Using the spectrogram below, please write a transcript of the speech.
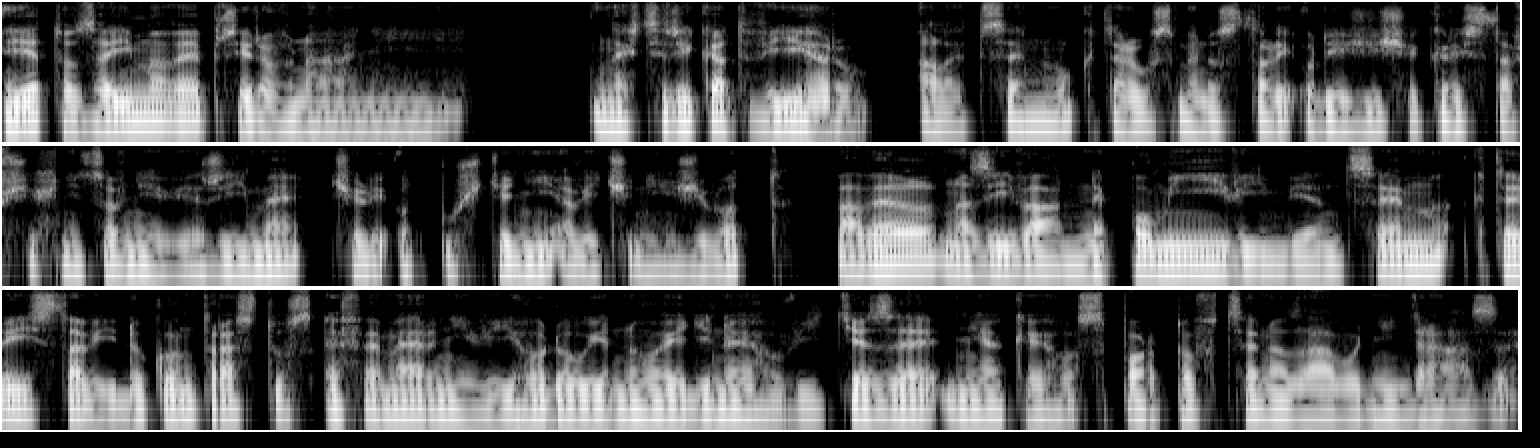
Je to zajímavé přirovnání. Nechci říkat výhru, ale cenu, kterou jsme dostali od Ježíše Krista všichni, co v něj věříme, čili odpuštění a věčný život – Pavel nazývá nepomíjivým věncem, který staví do kontrastu s efemérní výhodou jednoho jediného vítěze, nějakého sportovce na závodní dráze.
